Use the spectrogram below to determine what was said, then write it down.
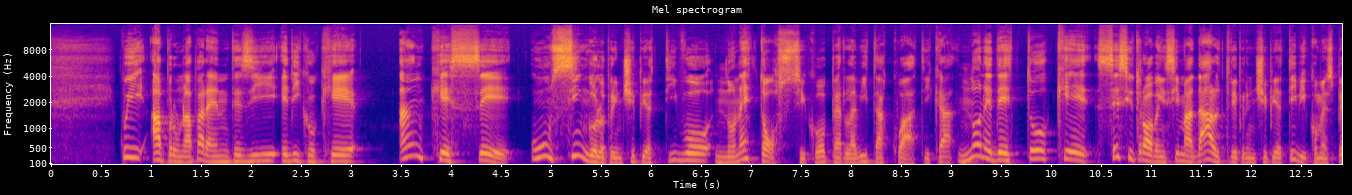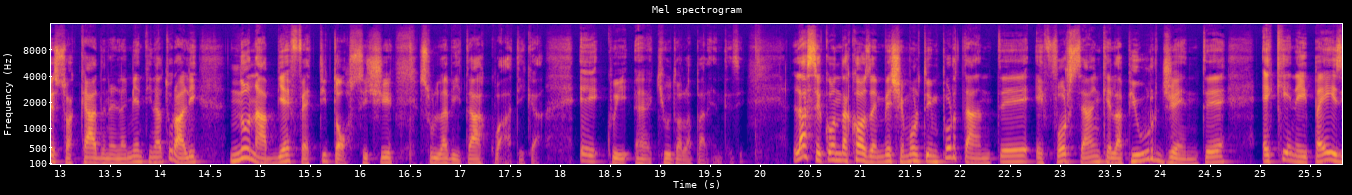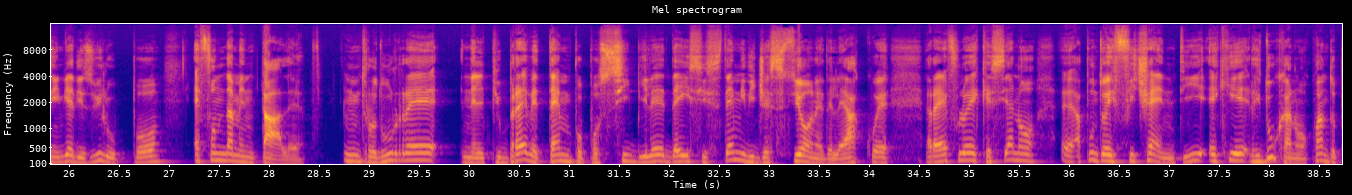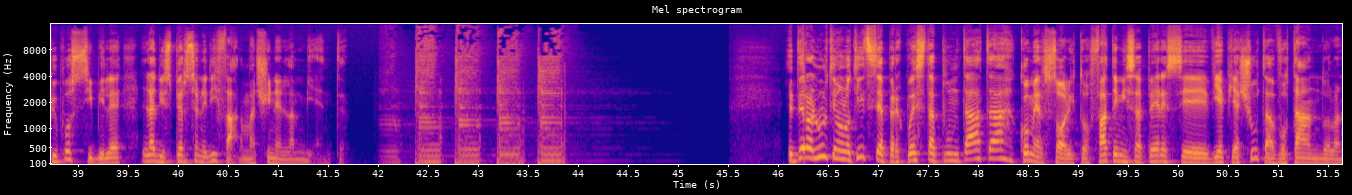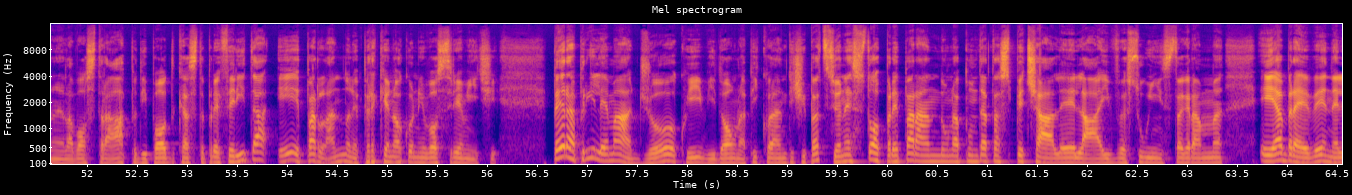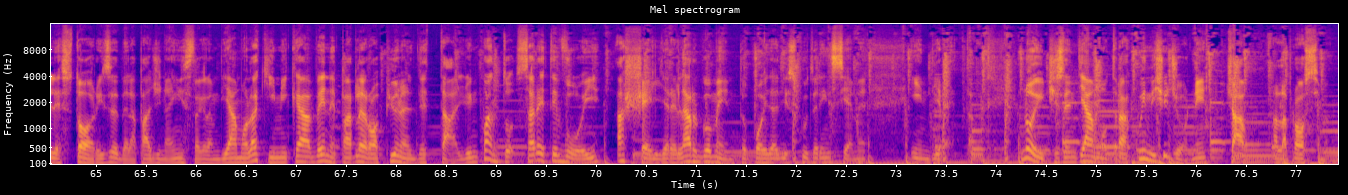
Qui apro una parentesi e dico che anche se un singolo principio attivo non è tossico per la vita acquatica, non è detto che se si trova insieme ad altri principi attivi, come spesso accade negli ambienti naturali, non abbia effetti tossici sulla vita acquatica. E qui eh, chiudo la parentesi. La seconda cosa invece molto importante e forse anche la più urgente è che nei paesi in via di sviluppo è fondamentale introdurre nel più breve tempo possibile dei sistemi di gestione delle acque reflue che siano eh, appunto efficienti e che riducano quanto più possibile la dispersione di farmaci nell'ambiente. Ed era l'ultima notizia per questa puntata. Come al solito, fatemi sapere se vi è piaciuta votandola nella vostra app di podcast preferita e parlandone perché no con i vostri amici. Per aprile e maggio, qui vi do una piccola anticipazione, sto preparando una puntata speciale live su Instagram e a breve nelle stories della pagina Instagram di Amo la Chimica ve ne parlerò più nel dettaglio, in quanto sarete voi a scegliere l'argomento poi da discutere insieme in diretta. Noi ci sentiamo tra 15 giorni. Ciao, alla prossima!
